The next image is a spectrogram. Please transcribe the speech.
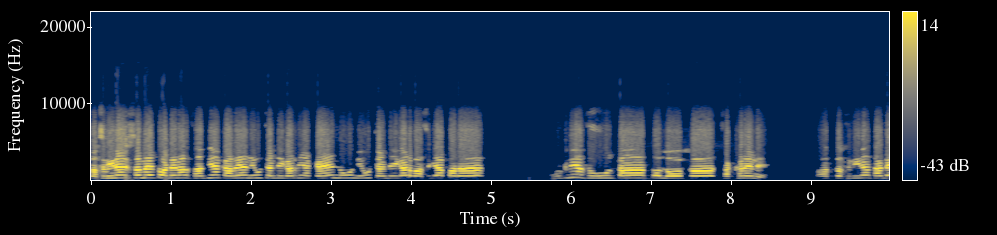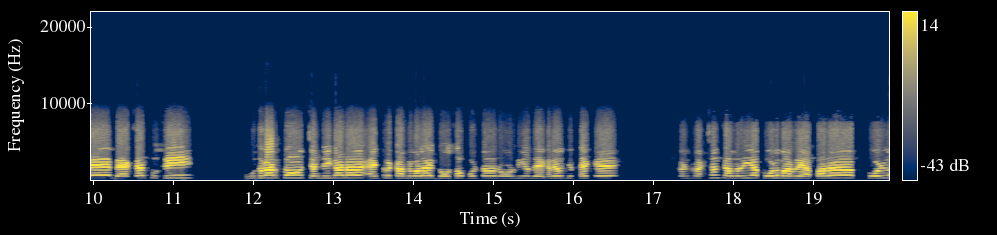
ਤਸਵੀਰਾਂ ਇਸ ਸਮੇਂ ਤੁਹਾਡੇ ਨਾਲ ਸਾਂਝੀਆਂ ਕਰ ਰਹੇ ਹਾਂ ਨਿਊ ਚੰਡੀਗੜ੍ਹ ਦੀਆਂ। ਕਹਿਣ ਨੂੰ ਨਿਊ ਚੰਡੀਗੜ੍ਹ ਵਸ ਗਿਆ, ਪਰ ਮੁੱਢਲੀਆਂ ਸਹੂਲਤਾਂ ਤੋਂ ਲੋਕ ਸੱਖਣੇ ਨੇ। ਔਰ ਤਸਵੀਰਾਂ ਸਾਡੇ ਬੈਕ ਸਾਈਡ ਤੁਸੀਂ ਬੂਥਗੜ੍ਹ ਤੋਂ ਚੰਡੀਗੜ੍ਹ ਐਂਟਰ ਕਰਨ ਵਾਲਾ ਇਹ 200 ਫੁੱਟ ਰੋਡ ਦੀਆਂ ਦੇਖ ਰਹੇ ਹੋ, ਜਿੱਥੇ ਕਿ ਕੰਸਟਰਕਸ਼ਨ ਚੱਲ ਰਹੀ ਹੈ ਪੁਲ ਬਣ ਰਿਹਾ, ਪਰ ਪੁਲ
